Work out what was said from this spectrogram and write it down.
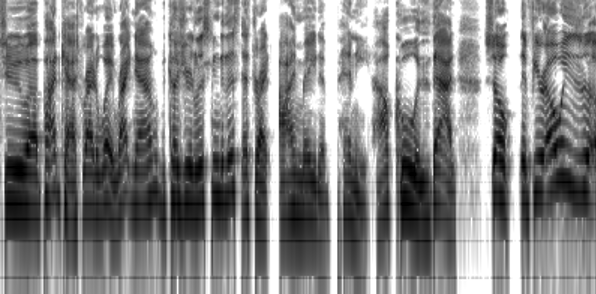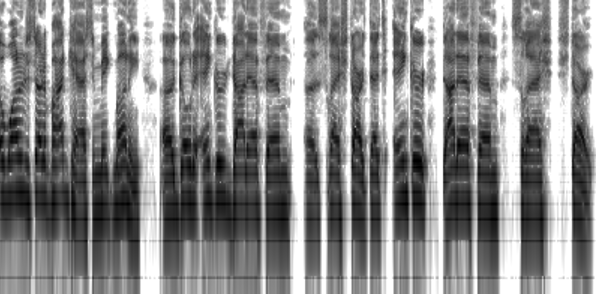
to uh, podcast right away, right now, because you're listening to this. That's right. I made a penny. How cool is that? So if you're always uh, wanting to start a podcast and make money, uh, go to anchor.fm uh, slash start. That's anchor.fm slash start.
